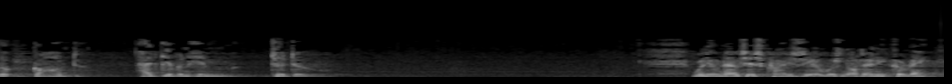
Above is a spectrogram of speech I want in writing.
that God had given him to do. Will you notice Christ's zeal was not only correct,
